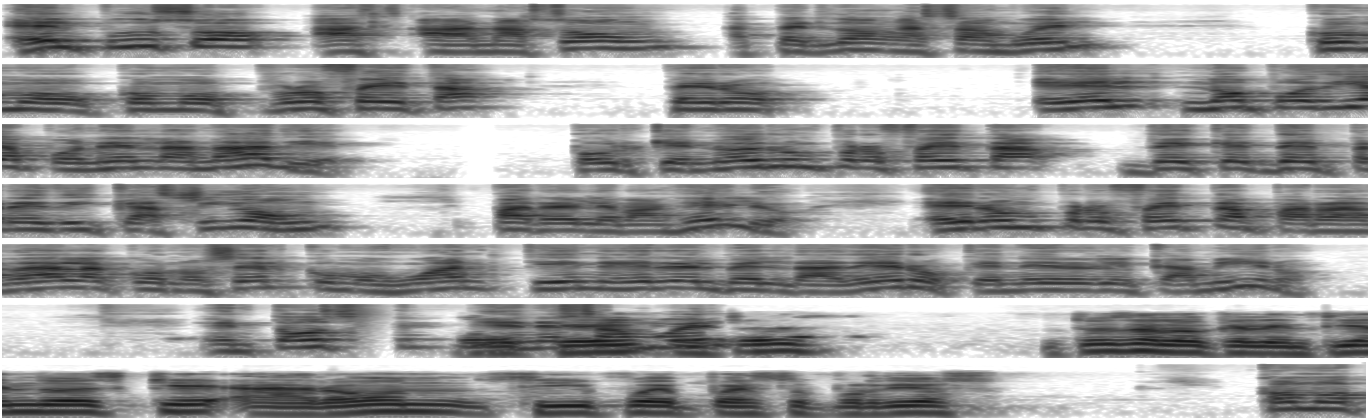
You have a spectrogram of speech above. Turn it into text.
Él puso a, a Nazón, perdón, a Samuel como, como profeta, pero él no podía ponerle a nadie porque no era un profeta de, que, de predicación para el evangelio. Era un profeta para dar a conocer como Juan quién era el verdadero, quién era el camino. Entonces viene Samuel. Entonces, a lo que le entiendo es que Aarón sí fue puesto por Dios. Como,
